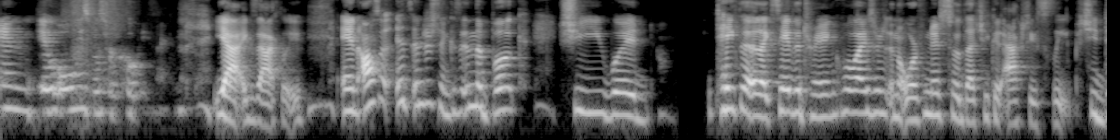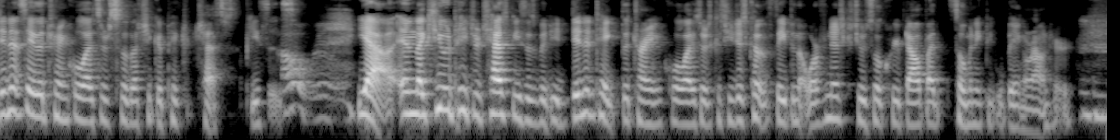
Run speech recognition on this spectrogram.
and it always was her coping. Yeah, exactly. And also, it's interesting because in the book, she would take the like save the tranquilizers in the orphanage so that she could actually sleep. She didn't save the tranquilizers so that she could picture chess pieces. Oh, really? Yeah, and like she would picture chess pieces, but she didn't take the tranquilizers because she just couldn't sleep in the orphanage because she was so creeped out by so many people being around her. Mm-hmm.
